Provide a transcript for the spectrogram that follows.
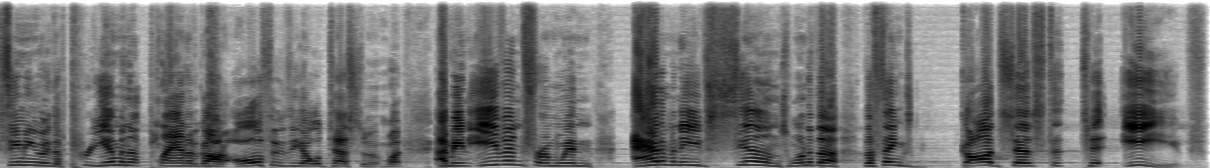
seemingly the preeminent plan of God all through the Old Testament. What I mean, even from when Adam and Eve sins, one of the, the things God says to, to Eve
